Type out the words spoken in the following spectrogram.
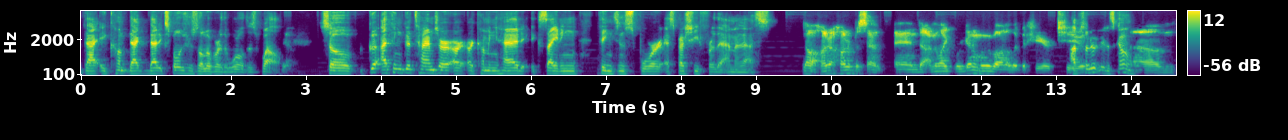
that it come that that exposure is all over the world as well Yeah. So good i think good times are, are are coming ahead exciting things in sport especially for the mls No, 100 percent. And uh, I mean, like, we're gonna move on a little bit here to absolutely let's go um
